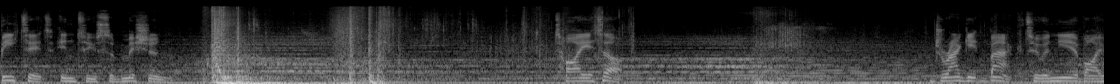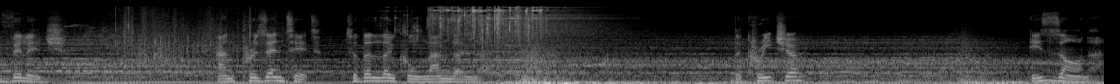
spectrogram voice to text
beat it into submission tie it up, drag it back to a nearby village, and present it to the local landowner. The creature is Zana.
